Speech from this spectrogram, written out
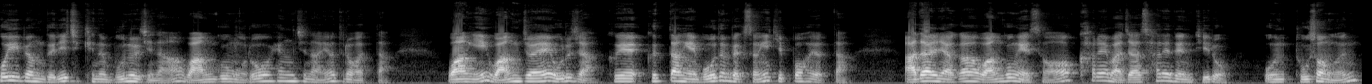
호위병들이 지키는 문을 지나 왕궁으로 행진하여 들어갔다. 왕이 왕좌에 오르자 그의 그 땅의 모든 백성이 기뻐하였다. 아달랴가 왕궁에서 칼에 맞아 살해된 뒤로 온 도성은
